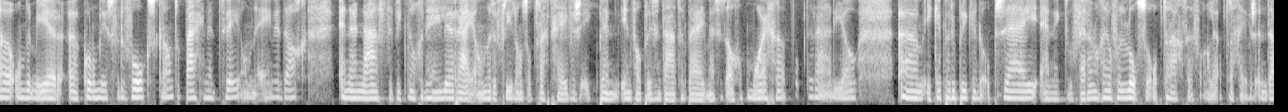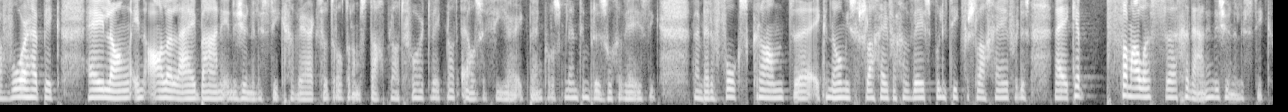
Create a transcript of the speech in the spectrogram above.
Uh, onder meer uh, columnist voor de Volkskrant op pagina 2 om de ene dag. En daarnaast heb ik nog een hele rij andere freelance opdrachtgevers. Ik ben invalpresentator bij Met het oog op morgen op de radio. Um, ik heb een rubriek in de opzij en ik doe verder nog heel veel losse opdrachten voor allerlei opdrachtgevers. En daarvoor heb ik heel lang in allerlei banen in de journalistiek gewerkt. Voor het Rotterdamse Dagblad, voor het Weekblad Elsevier. Ik ben correspondent in Brussel geweest. Ik ben bij de Volkskrant uh, economisch verslaggever geweest, politiek verslaggever. Dus nou, ik heb van alles uh, gedaan in de journalistiek.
